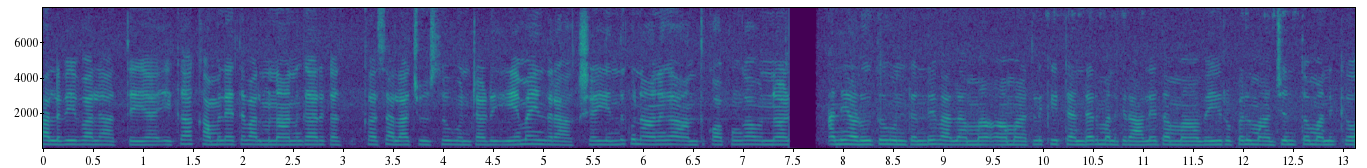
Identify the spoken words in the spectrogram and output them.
పల్లవి వాళ్ళ అత్తయ్య. ఇక కమల్ అయితే వాళ్ళ నాన్నగారు కాసి అలా చూస్తూ ఉంటాడు. ఏమైంది అక్షయ్? ఎందుకు నాన్నగా అంత కోపంగా ఉన్నాడు? అని అడుగుతూ ఉంటుంది వాళ్ళ అమ్మ. ఆ మాటలకి టెండర్ మనకి రాలేదమ్మా. వెయ్యి రూపాయల మార్జిన్తో మనకు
